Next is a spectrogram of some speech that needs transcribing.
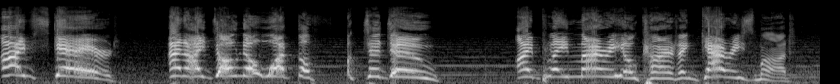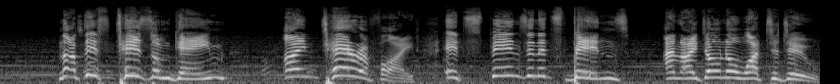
I'm scared. And I don't know what the fuck to do. I play Mario Kart and Garry's mod. Not this TISM game. I'm terrified. It spins and it spins, and I don't know what to do.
